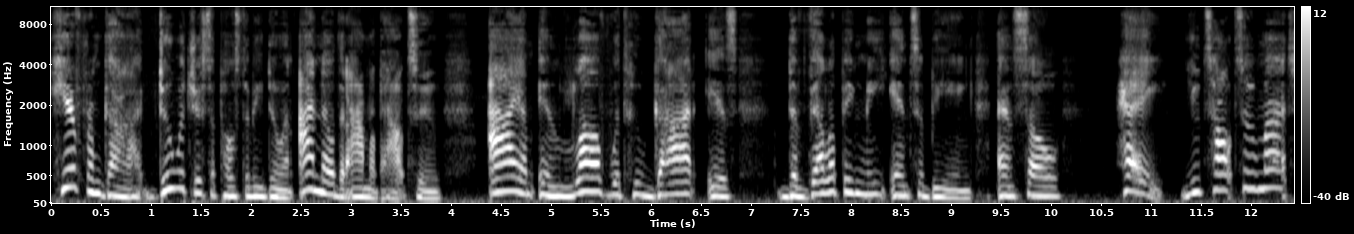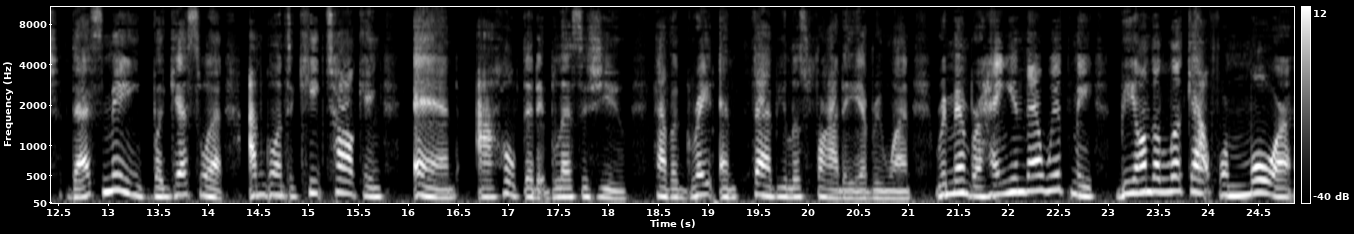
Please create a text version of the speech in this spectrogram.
Hear from God. Do what you're supposed to be doing. I know that I'm about to. I am in love with who God is developing me into being. And so hey, you talk too much? That's me. But guess what? I'm going to keep talking and I hope that it blesses you. Have a great and fabulous Friday, everyone. Remember, hang in there with me. Be on the lookout for more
